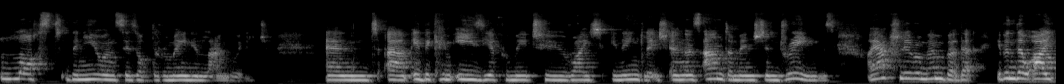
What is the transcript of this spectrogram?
lost the nuances of the Romanian language. And um, it became easier for me to write in English. And as Anda mentioned, dreams, I actually remember that even though I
